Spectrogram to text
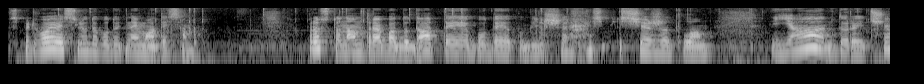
Сподіваюсь, люди будуть найматися. Просто нам треба додати буде побільше ще житла. Я, до речі,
